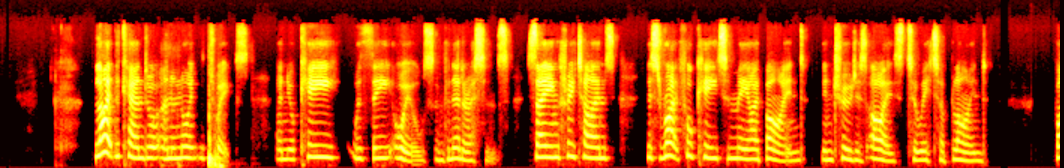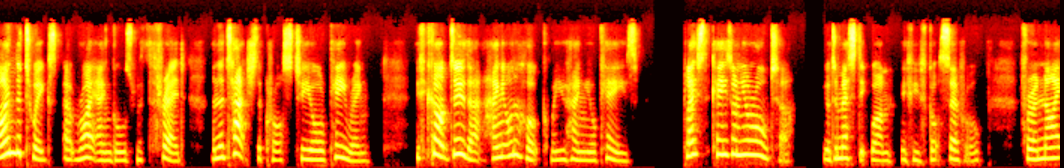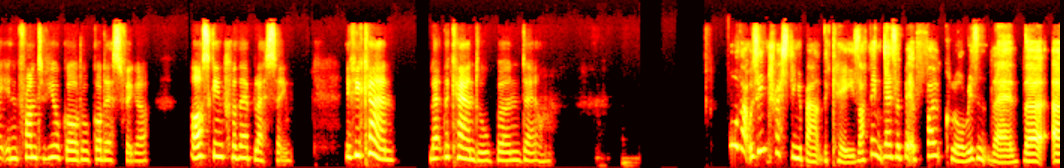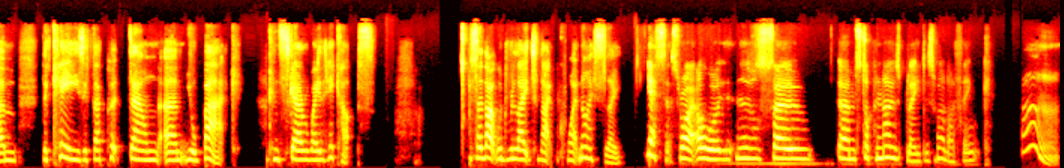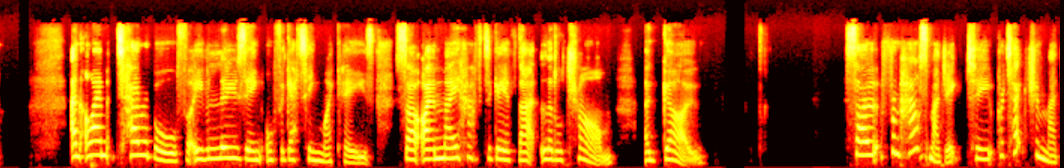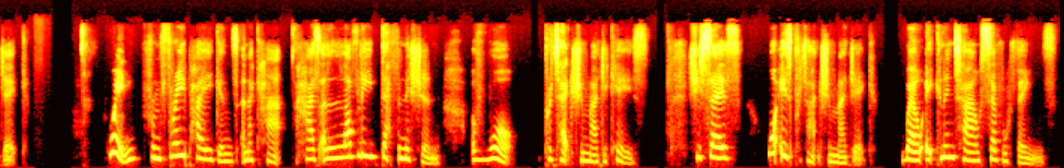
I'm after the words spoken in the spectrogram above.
Light the candle and anoint the twigs and your key with the oils and vanilla essence, saying three times, This rightful key to me I bind, intruder's eyes to it are blind. Bind the twigs at right angles with thread and attach the cross to your keyring. If you can't do that, hang it on a hook where you hang your keys. Place the keys on your altar, your domestic one if you've got several, for a night in front of your god or goddess figure, asking for their blessing. If you can, let the candle burn down oh, that was interesting about the keys. I think there's a bit of folklore, isn't there, that um, the keys, if they're put down um, your back, can scare away the hiccups. So that would relate to that quite nicely. Yes, that's right. Oh, there's also um, stop a nosebleed as well, I think. Ah. And I'm terrible for either losing or forgetting my keys. So I may have to give that little charm a go. So, from house magic to protection magic. Gwyn from Three Pagans and a Cat has a lovely definition of what protection magic is. She says, What is protection magic? Well, it can entail several things,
